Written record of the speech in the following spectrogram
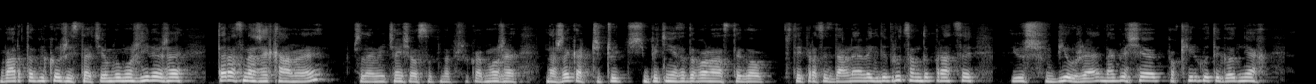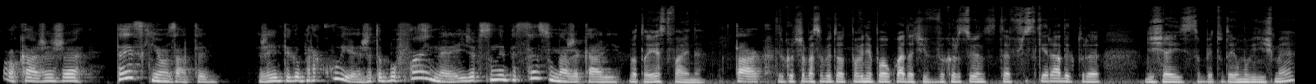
warto wykorzystać ją, bo możliwe, że teraz narzekamy, przynajmniej część osób na przykład może narzekać czy czuć, być niezadowolona z, tego, z tej pracy zdalnej, ale gdy wrócą do pracy już w biurze, nagle się po kilku tygodniach okaże, że tęsknią za tym, że im tego brakuje, że to było fajne i że w sumie bez sensu narzekali. Bo to jest fajne. Tak. Tylko trzeba sobie to odpowiednio poukładać i wykorzystując te wszystkie rady, które dzisiaj sobie tutaj omówiliśmy,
